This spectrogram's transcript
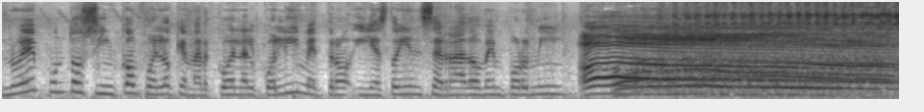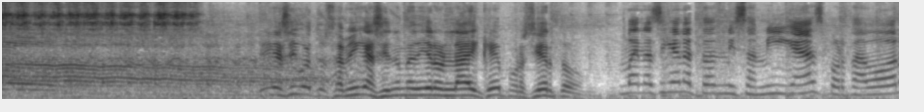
9.5 fue lo que marcó el alcoholímetro y estoy encerrado, ven por mí. Sí, ya sigo a tus amigas y no me dieron like, ¿eh? Por cierto. Sigan a todas mis amigas, por favor.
